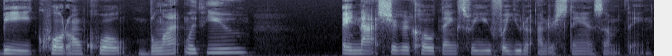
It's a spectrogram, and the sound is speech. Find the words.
be quote unquote blunt with you and not sugarcoat things for you for you to understand something.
